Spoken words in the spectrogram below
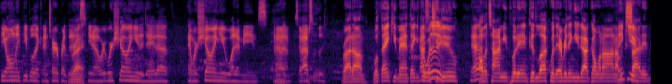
the only people that can interpret this. Right. You know, we're, we're showing you the data and we're showing you what it means. Right. Um, so absolutely, right on well thank you man thank you for what you do yeah. all the time you put in good luck with everything you got going on i'm Thank you. excited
